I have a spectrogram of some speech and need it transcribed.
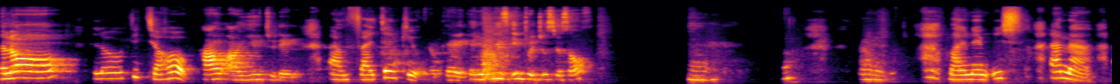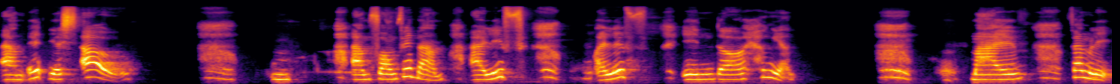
Hello, Hello, Teacher Hope. how are you today? I'm fine, thank you. Okay, can you please introduce yourself? Mm, My name is Anna. I'm eight years old. Mm, I'm from Vietnam. I live I live in the Hưng My family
